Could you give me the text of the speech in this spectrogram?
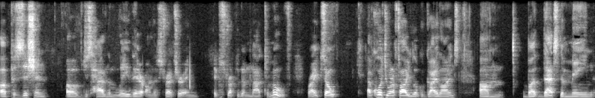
a position of just having them lay there on the stretcher and instructing them not to move, right? So, of course, you want to follow your local guidelines, um, but that's the main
